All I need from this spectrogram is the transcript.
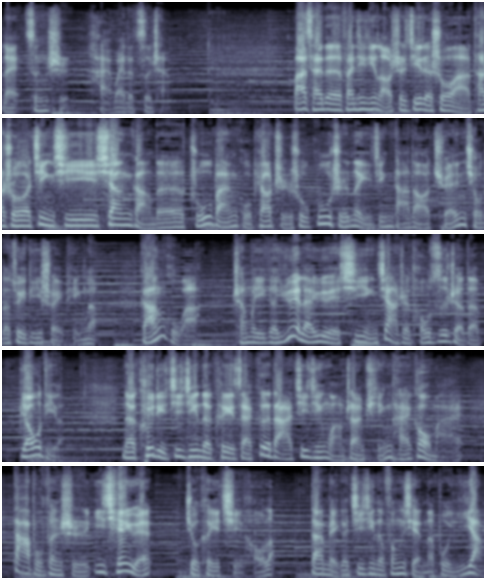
来增持海外的资产。发财的樊青青老师接着说啊，他说近期香港的主板股票指数估值呢已经达到全球的最低水平了，港股啊成为一个越来越吸引价值投资者的标的了。那 QD 基金呢可以在各大基金网站平台购买，大部分是一千元就可以起投了，但每个基金的风险呢不一样，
